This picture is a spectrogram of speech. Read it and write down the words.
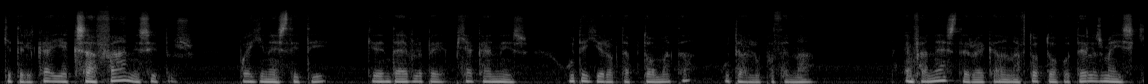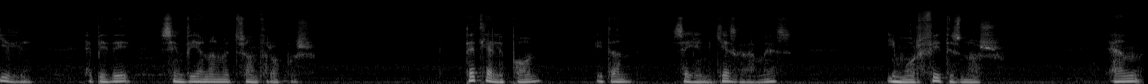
και τελικά η εξαφάνισή τους που έγινε αισθητή και δεν τα έβλεπε πια κανείς ούτε γύρω από τα πτώματα ούτε αλλού πουθενά. Εμφανέστερο έκαναν αυτό το αποτέλεσμα οι σκύλοι επειδή συμβίωναν με τους ανθρώπους. Τέτοια λοιπόν ήταν σε γενικές γραμμές η μορφή της νόσου. Εάν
